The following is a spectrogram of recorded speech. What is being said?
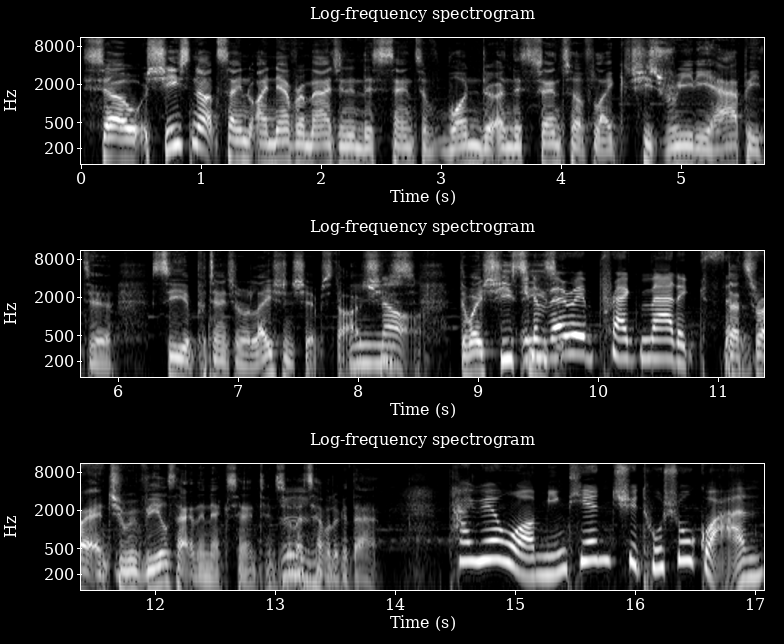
So she's not saying, I never imagined in this sense of wonder and this sense of like she's really happy to see a potential relationship start. She's, No. The way she sees In a it. very pragmatic sense. That's right. And she reveals that in the next sentence. So let's have a look at that. 他约我明天去图书馆。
